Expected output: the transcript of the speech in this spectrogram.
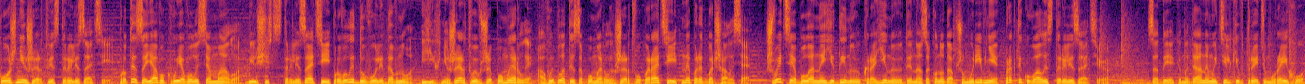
кожній жертві стерилізації. Проте заявок виявилося мало. Більшість стерилізацій провели доволі давно. Їхні жертви вже померли, а виплати за померлих жертв операцій не передбачалися. Швеція була не єдиною країною, де на законодавчому рівні практикували стерилізацію. За деякими даними, тільки в третьому рейху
